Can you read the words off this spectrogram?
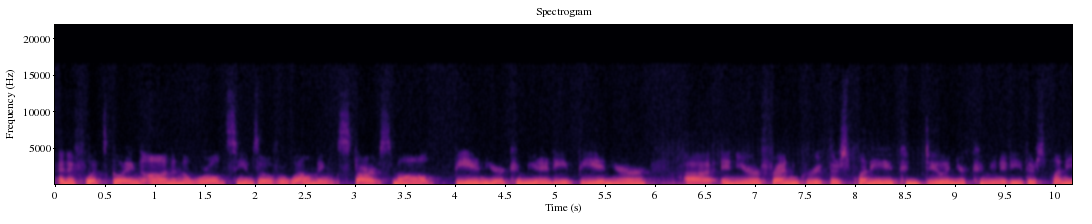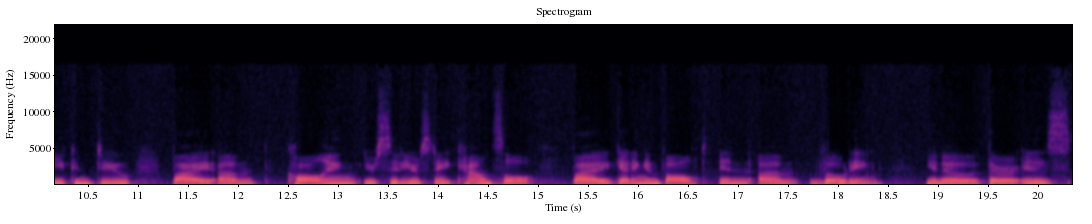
And if what's going on in the world seems overwhelming, start small. Be in your community. Be in your uh, in your friend group. There's plenty you can do in your community. There's plenty you can do by um, calling your city or state council, by getting involved in um, voting. You know, there is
